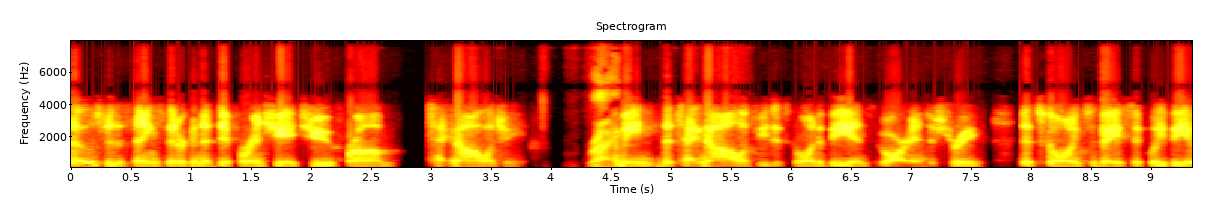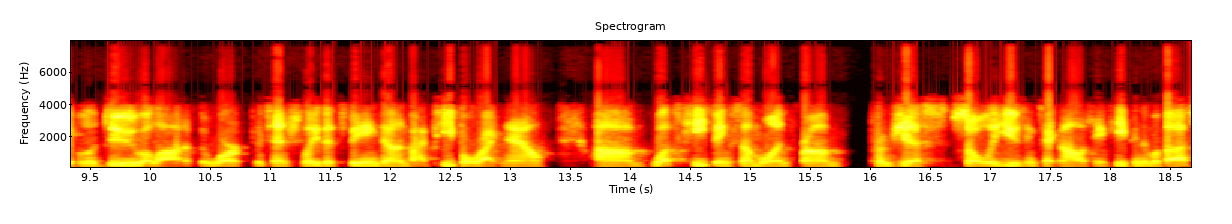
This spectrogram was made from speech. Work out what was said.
those are the things that are going to differentiate you from technology. Right. I mean, the technology that's going to be into our industry that's going to basically be able to do a lot of the work potentially that's being done by people right now. Um, what's keeping someone from from just solely using technology and keeping them with us?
